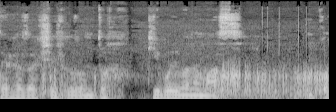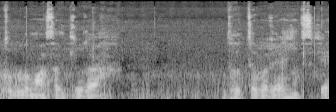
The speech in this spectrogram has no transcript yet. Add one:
দেখা যাক শেষ পর্যন্ত কি পরিমাণে মাছ, কতগুলো মাছ আর কি ওরা ধরতে পারে আজকে।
